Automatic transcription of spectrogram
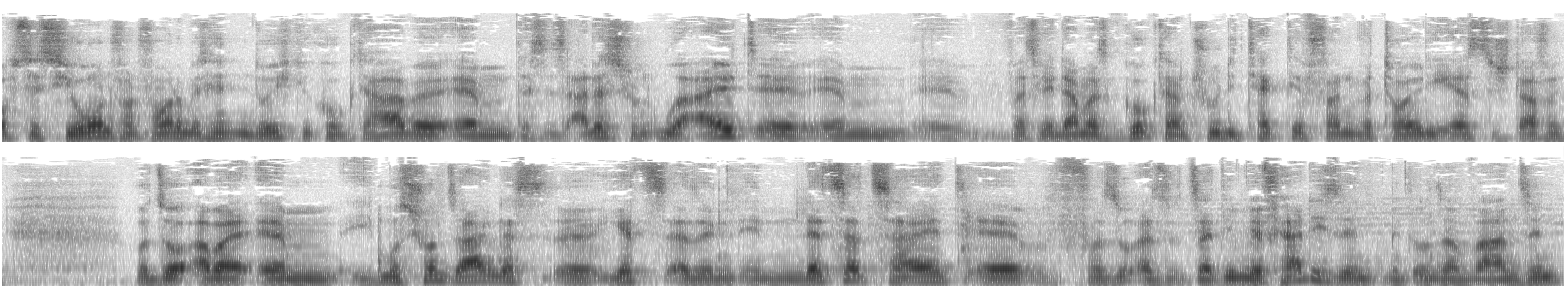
Obsession von vorne bis hinten durchgeguckt habe. Ähm, das ist alles schon uralt, äh, ähm, äh, was wir damals geguckt haben. True Detective fanden wir toll, die erste Staffel und so. Aber ähm, ich muss schon sagen, dass äh, jetzt, also in, in letzter Zeit, äh, versuch, also seitdem wir fertig sind mit unserem Wahnsinn,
